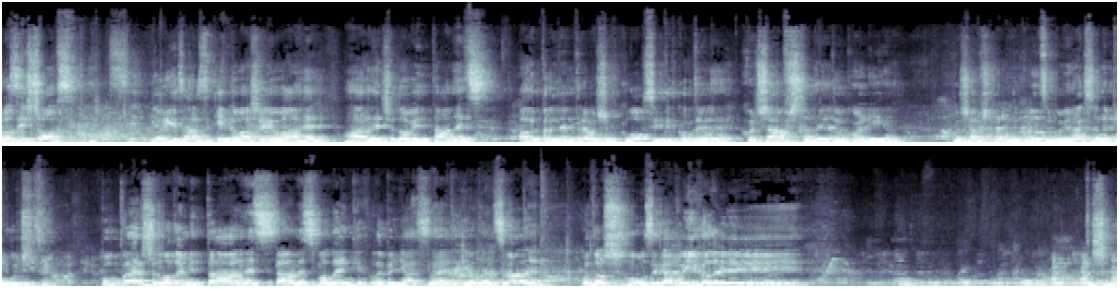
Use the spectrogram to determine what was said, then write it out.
Розійшовся. Ну і зараз такий до вашої уваги гарний чудовий танець. Але перед тим треба, щоб хлопці підкотили хоча б штани до колін. Хоча б штани до колін, бо інакше не вийде. По-перше, нотами танець, танець маленьких лебедят. Знаєте, як його танцювати? Отож, музика, поїхали! Тишина.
